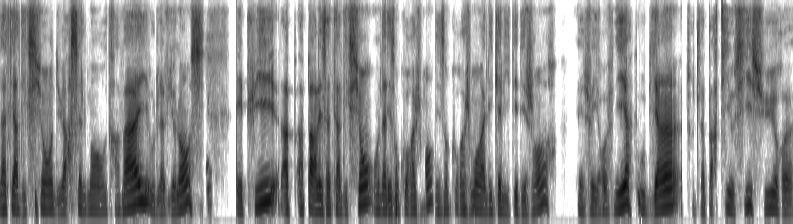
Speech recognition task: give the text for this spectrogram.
l'interdiction du harcèlement au travail ou de la violence, et puis, à, part les interdictions, on a des encouragements, des encouragements à l'égalité des genres, et je vais y revenir, ou bien toute la partie aussi sur euh,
